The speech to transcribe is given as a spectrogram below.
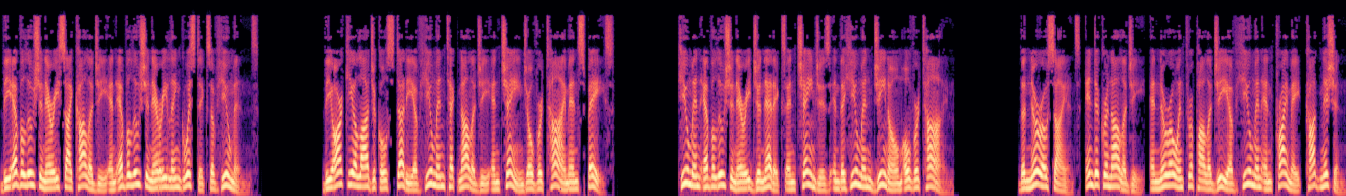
The evolutionary psychology and evolutionary linguistics of humans the archaeological study of human technology and change over time and space. Human evolutionary genetics and changes in the human genome over time. The neuroscience, endocrinology, and neuroanthropology of human and primate cognition,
